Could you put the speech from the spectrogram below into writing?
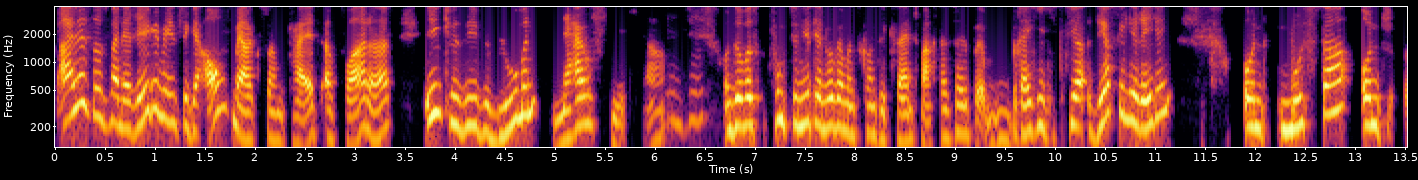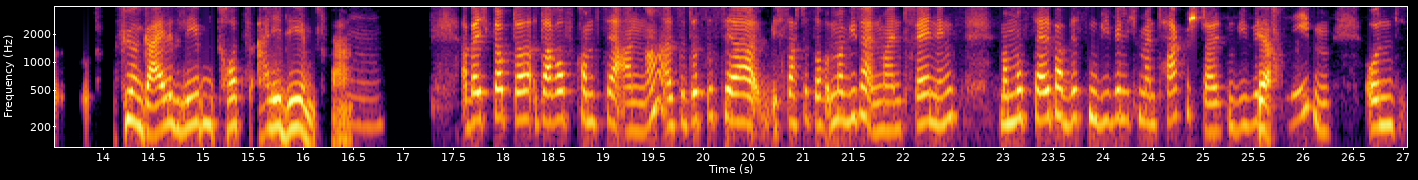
Alles, was meine regelmäßige Aufmerksamkeit erfordert, inklusive Blumen, nervt mich. Ja? Mhm. Und sowas funktioniert ja nur, wenn man es konsequent macht. Deshalb äh, breche ich sehr, sehr viele Regeln und Muster und für ein geiles Leben trotz alledem. Ja. Mhm. Aber ich glaube, da, darauf kommt es ja an. Ne? Also das ist ja, ich sage das auch immer wieder in meinen Trainings, man muss selber wissen, wie will ich meinen Tag gestalten, wie will ja. ich leben. Und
